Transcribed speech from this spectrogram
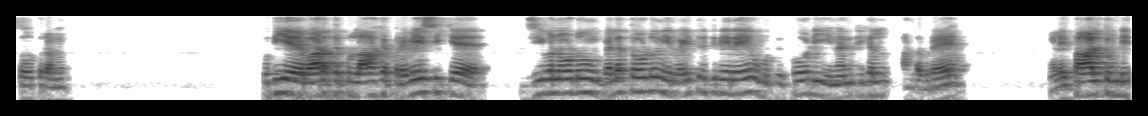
ஸ்தோத்திரம். புதிய வாரத்திற்குள்ளாக பிரவேசிக்க ஜீவனோடும் பலத்தோடும் நீர் வைத்திருக்கிறீரே. உமக்கு கோடி நன்றிகள் ஆண்டவரே. எங்களை தாழ்த்தும்படி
